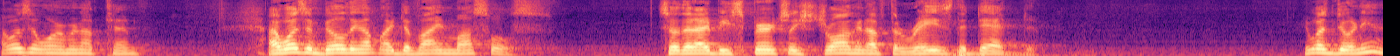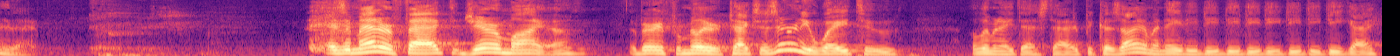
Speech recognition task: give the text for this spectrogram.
I wasn't warming up, Tim. I wasn't building up my divine muscles so that I'd be spiritually strong enough to raise the dead. He wasn't doing any of that. As a matter of fact, Jeremiah, a very familiar text, is there any way to eliminate that static? Because I am an ADD guy,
